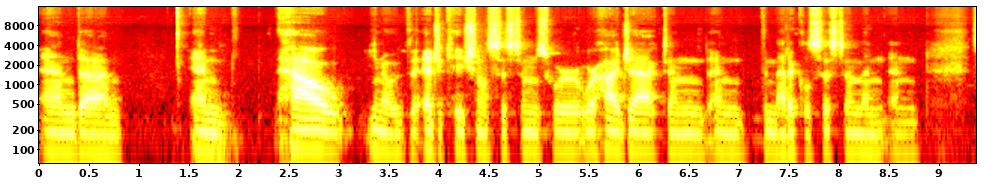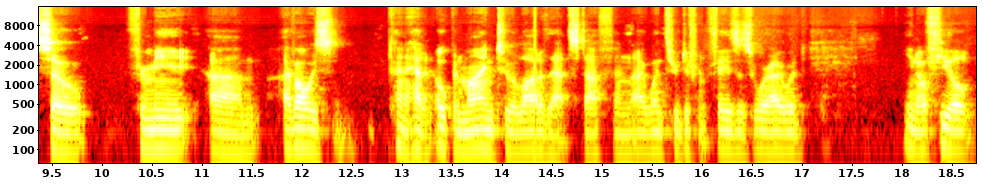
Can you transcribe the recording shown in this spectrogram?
and um, and how you know the educational systems were were hijacked and and the medical system. And and so for me um, I've always kind of had an open mind to a lot of that stuff. And I went through different phases where I would you know feel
